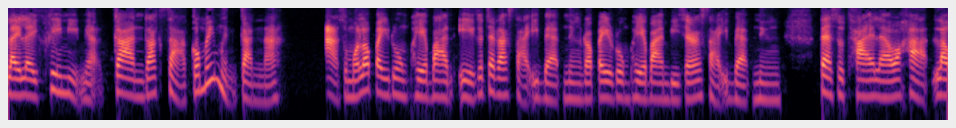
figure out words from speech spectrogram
หลาย ๆ คลินิกเนี่ยการรักษาก็ไม่เหมือนกันนะ อะสมมติเราไปโรงพยาบาล A ก็จะรักษาอีกแบบหนึ่งเราไปโรงพยาบาล B จะรักษาอีกแบบหนึ่งแต่สุดท้ายแล้วอะค่ะ เรา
